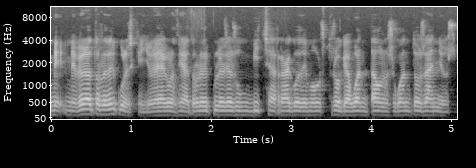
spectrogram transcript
Me, veo la Torre de Hércules, que yo ya conocía. La Torre de Hércules es un bicharraco de monstruo que ha aguantado no sé cuántos años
